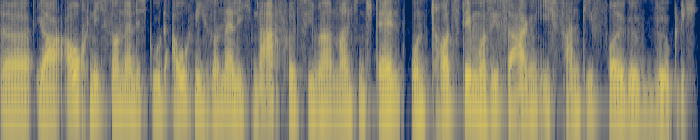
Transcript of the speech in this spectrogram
äh, ja auch nicht sonderlich gut, auch nicht sonderlich nachvollziehbar an manchen Stellen. Und trotzdem muss ich sagen, ich fand die Folge wirklich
